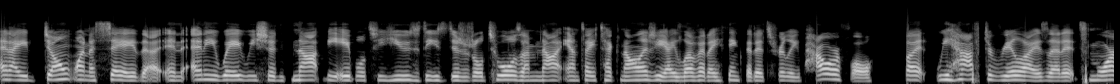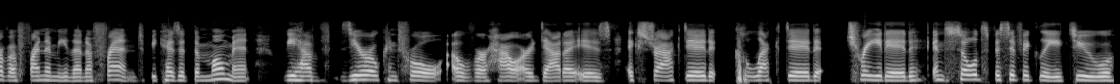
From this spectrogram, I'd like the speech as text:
And I don't want to say that in any way we should not be able to use these digital tools. I'm not anti technology. I love it. I think that it's really powerful. but we have to realize that it's more of a frenemy than a friend because at the moment we have zero control over how our data is extracted, collected, traded, and sold specifically to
